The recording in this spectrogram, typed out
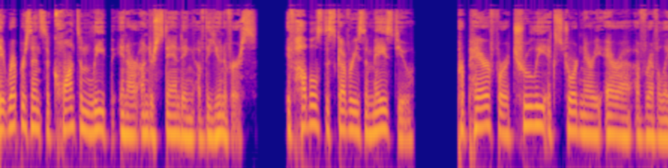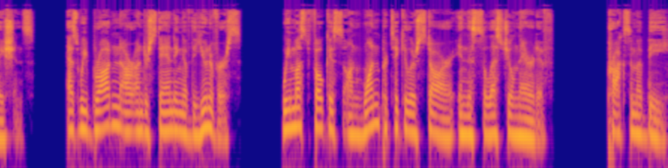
It represents a quantum leap in our understanding of the universe. If Hubble's discoveries amazed you, prepare for a truly extraordinary era of revelations. As we broaden our understanding of the universe, we must focus on one particular star in this celestial narrative, Proxima b.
